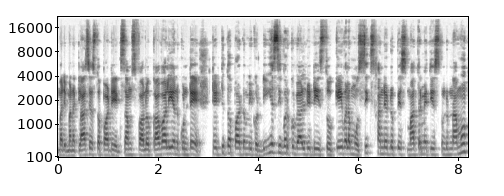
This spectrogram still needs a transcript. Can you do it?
మరి మన క్లాసెస్తో పాటు ఎగ్జామ్స్ ఫాలో కావాలి అనుకుంటే టెట్తో పాటు మీకు డిఎస్సి వరకు వ్యాలిడిటీ ఇస్తూ కేవలము సిక్స్ హండ్రెడ్ రూపీస్ మాత్రమే తీసుకుంటున్నాము.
